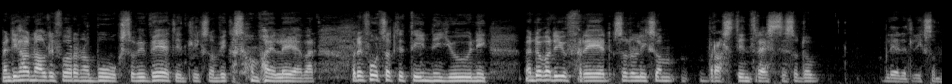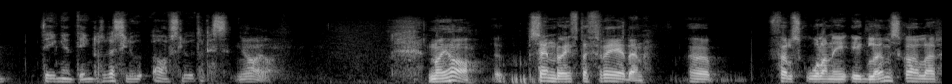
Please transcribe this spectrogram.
Men de hann aldrig föra någon bok så vi vet inte liksom vilka som var elever. Och det fortsatte till in i juni. Men då var det ju fred så då liksom brast intresse så då blev det liksom till ingenting så det avslutades. Ja, ja. Nåja, sen då efter freden. Uh, föll skolan i, i glömska eller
